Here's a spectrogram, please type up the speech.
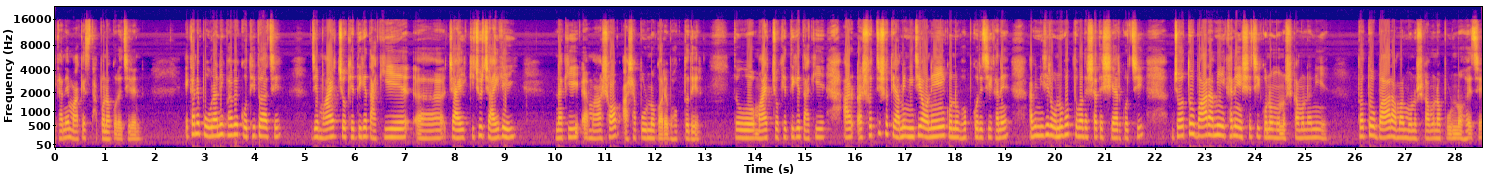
এখানে মাকে স্থাপনা করেছিলেন। এখানে পৌরাণিকভাবে কথিত আছে যে মায়ের চোখের দিকে তাকিয়ে চাই, কিছু চাইলেই নাকি মা সব আশা পূর্ণ করে ভক্তদের। তো মায়ের চোখের দিকে তাকিয়ে, আর সত্যি সত্যি আমি নিজে অনেক অনুভব করেছি এখানে। আমি নিজের অনুভব তোমাদের সাথে শেয়ার করছি। যতবার আমি এখানে এসেছি কোনো মনস্কামনা নিয়ে, ততবার আমার মনস্কামনা পূর্ণ হয়েছে।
